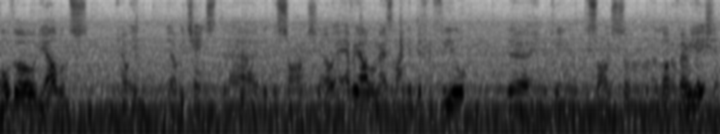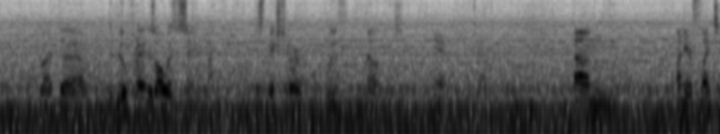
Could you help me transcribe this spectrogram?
Although the albums, you know, in you know, we changed uh, the, the songs. You know, every album has like a different feel. The in between the songs a, a lot of variation, but uh, the blueprint is always the same. Like this mixture with melodies. Yeah. Okay. Um, on your flight to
